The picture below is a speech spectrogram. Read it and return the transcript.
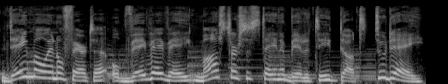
Demo en offerte op www.mastersustainability.today.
